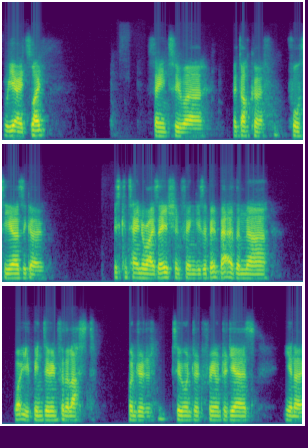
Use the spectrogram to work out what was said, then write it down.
well, yeah, it's like saying to uh, a docker 40 years ago, this containerization thing is a bit better than uh, what you've been doing for the last 100, 200, 300 years. You know,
